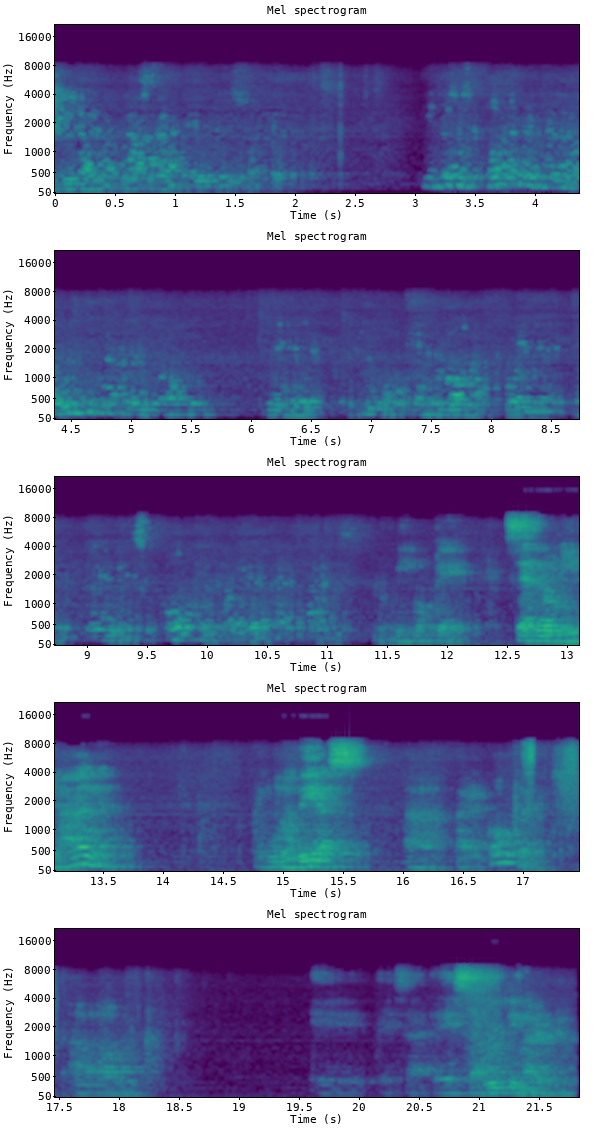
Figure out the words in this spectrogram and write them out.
reunidas en la plaza de la Pedro de su alrededor. Y entonces, otra reunión, la última reunión que, que tuvo en Roma fue el jueves con el Colegio de Cardenales, los mismos que se reunirán en unos días ah, para el cónclave. Ah, eh, esa, esa última reunión.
